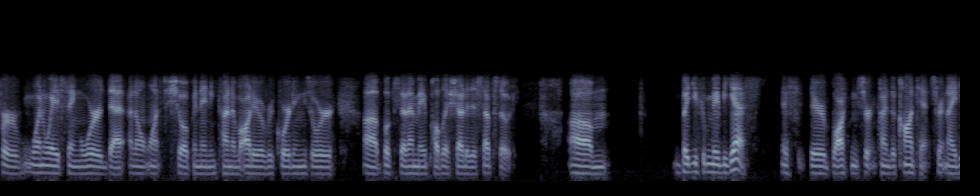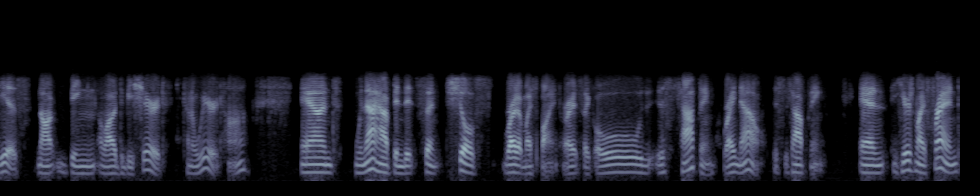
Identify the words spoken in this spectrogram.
for one way of saying word that I don't want to show up in any kind of audio recordings or uh, books that I may publish out of this episode. Um, but you can maybe guess if they're blocking certain kinds of content, certain ideas not being allowed to be shared kind of weird, huh? And when that happened, it sent chills right up my spine, right? It's like, oh, this is happening right now. This is happening. And here's my friend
